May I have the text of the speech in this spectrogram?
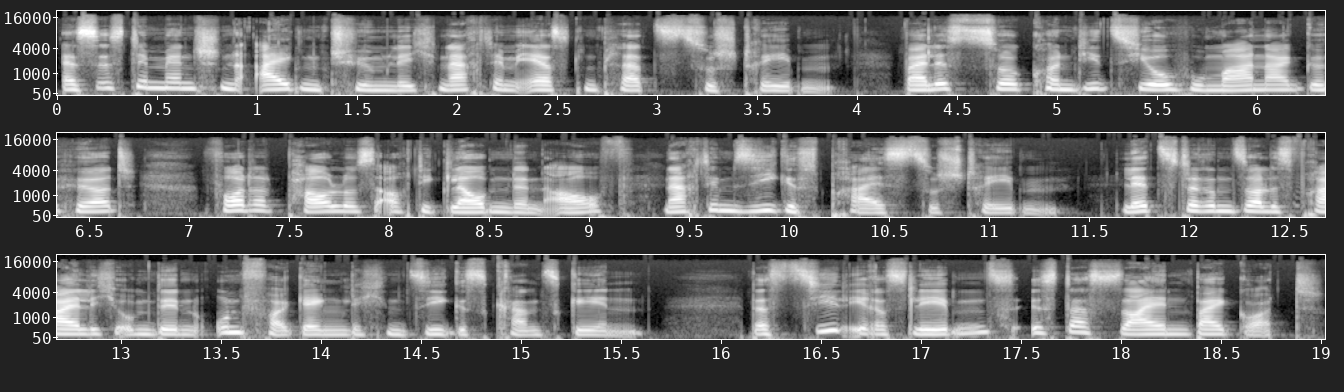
Es ist dem Menschen eigentümlich, nach dem ersten Platz zu streben. Weil es zur Conditio Humana gehört, fordert Paulus auch die Glaubenden auf, nach dem Siegespreis zu streben. Letzteren soll es freilich um den unvergänglichen Siegeskranz gehen. Das Ziel ihres Lebens ist das Sein bei Gott.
